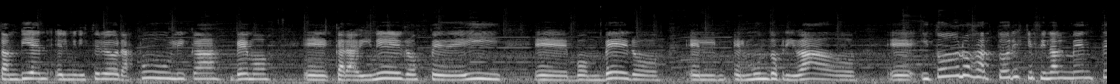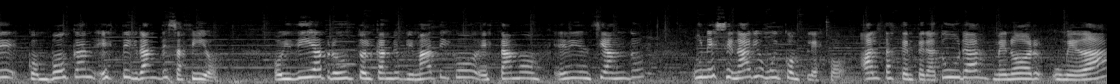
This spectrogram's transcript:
también el Ministerio de Obras Públicas, vemos eh, carabineros, PDI, eh, bomberos, el, mundo privado y todos los actores que finalmente convocan este gran desafío Hoy día, producto del cambio climático, estamos evidenciando un escenario muy complejo. Altas temperaturas, menor humedad,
